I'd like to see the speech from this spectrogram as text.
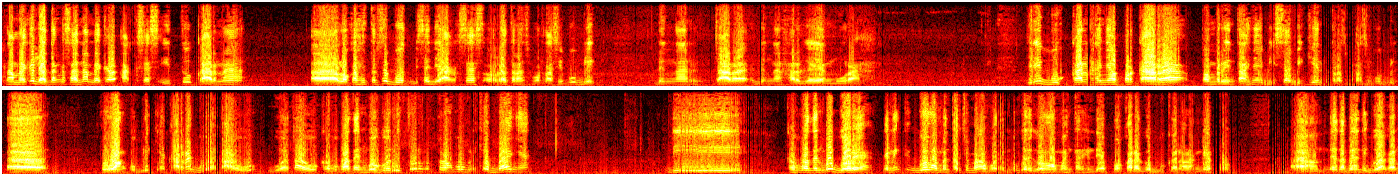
Nah mereka datang ke sana, mereka akses itu karena uh, lokasi tersebut bisa diakses oleh transportasi publik dengan cara dengan harga yang murah. Jadi bukan hanya perkara pemerintahnya bisa bikin transportasi publik uh, ruang publiknya. Karena gua tahu, gua tahu Kabupaten Bogor itu ruang publiknya banyak. Di Kabupaten Bogor ya. Ini gue komentar cuma Kabupaten Bogor, gue ngomentarin Depok karena gue bukan orang Depok. Um, ya, tapi nanti gue akan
